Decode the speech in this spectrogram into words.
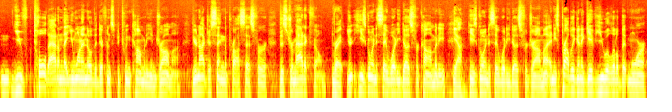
you've told Adam that you want to know the difference between comedy and drama. You're not just saying the process for this dramatic film. Right. You're, he's going to say what he does for comedy. Yeah. He's going to say what he does for drama, and he's probably going to give you a little bit more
